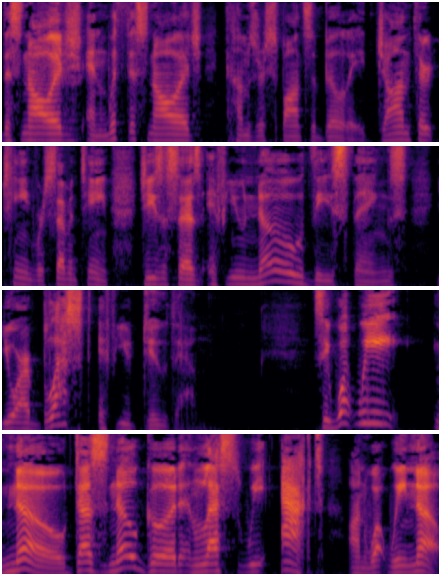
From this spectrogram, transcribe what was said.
this knowledge, and with this knowledge comes responsibility. John 13, verse 17, Jesus says, If you know these things, you are blessed if you do them. See, what we know does no good unless we act on what we know.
